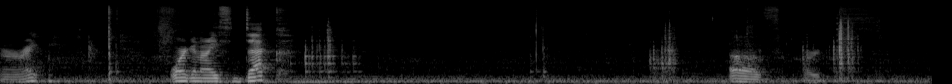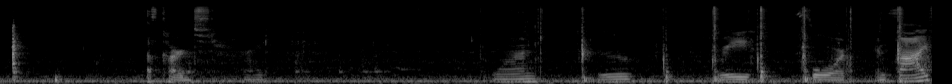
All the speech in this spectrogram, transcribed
Alright. Organized deck of cards. Of cards. One, two, three, four, and five.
